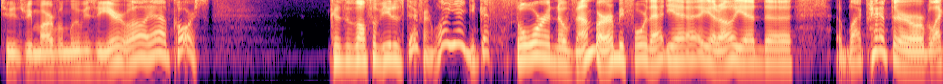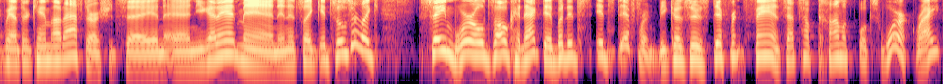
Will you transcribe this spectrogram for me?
Two to three Marvel movies a year. Well, yeah, of course. Because it's also viewed as different. Well, yeah, you got Thor in November. Before that, yeah, you know, you had uh, Black Panther, or Black Panther came out after, I should say, and and you got Ant Man, and it's like it's those are like same worlds, all connected, but it's it's different because there's different fans. That's how comic books work, right?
